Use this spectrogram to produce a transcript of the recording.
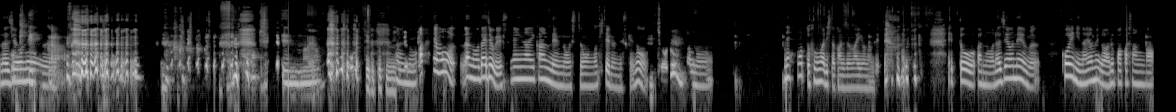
ーラジオネてっかーム。ら。起きてんのよ。起きてる時にあ、でものあでもあの大丈夫です。恋愛関連の質問が来てるんですけど、ねちょうどあのね、もっとふんわりした感じの内容なんで。えっと、あの、ラジオネーム、恋に悩めるアルパカさんが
